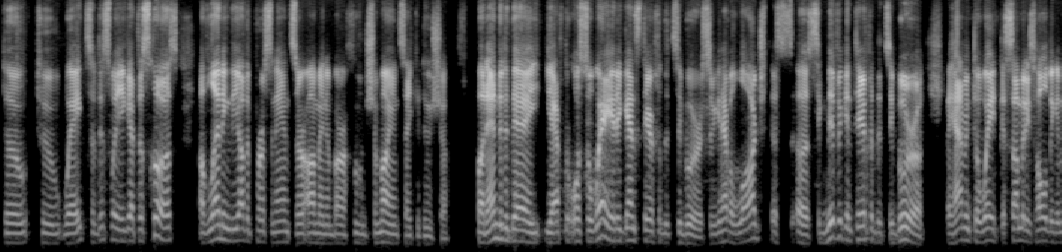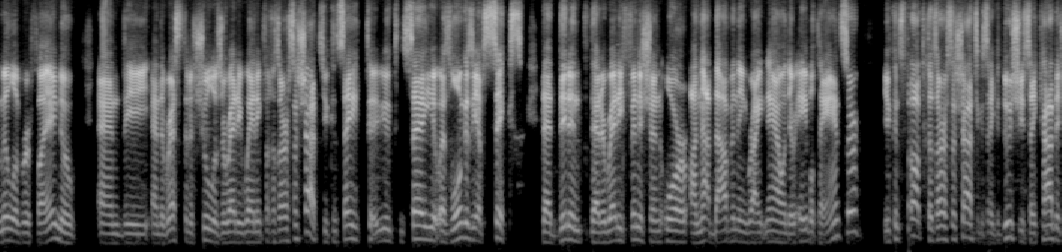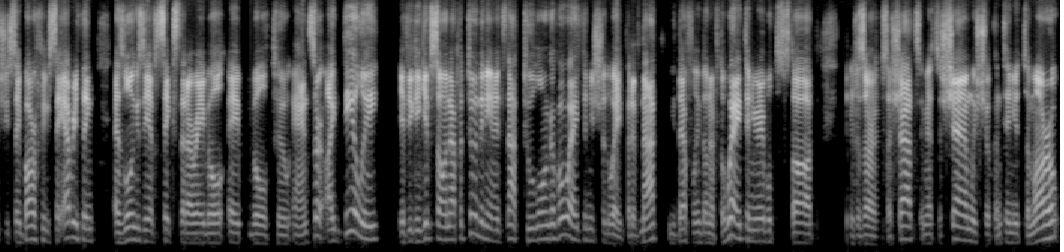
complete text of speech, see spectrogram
to to wait. So this way you get the schus of letting the other person answer Amen and Baruch and Shemai and say Kedusha. But end of the day, you have to also weigh it against Tir for the. So you can have a large, a, a significant Tir for the by having to wait because somebody's holding a mill of Rufaenu and the and the rest of the shul is already waiting for Chazaras Hashatz. You can say you can say as long as you have six that didn't that already finishing or are not davening right now and they're able to answer, you can start Chazaras Hashatz. You can say Kedush, you say Kaddish, you say Baruch, you say everything as long as you have six that are able able to answer. Ideally, if you can give someone an opportunity and it's not too long of a wait, then you should wait. But if not, you definitely don't have to wait, and you're able to start the Chazaras Hashatz. Hashem, we shall continue tomorrow.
